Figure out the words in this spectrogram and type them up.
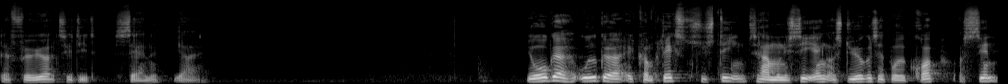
der fører til dit sande jeg. Yoga udgør et komplekst system til harmonisering og styrkelse af både krop og sind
